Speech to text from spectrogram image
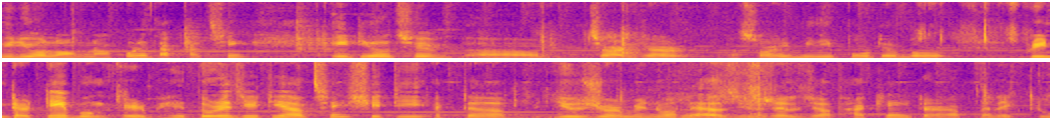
ভিডিও লং না করে দেখাচ্ছি। এটি হচ্ছে চার্জার সরি মিনি পোর্টেবল প্রিন্টারটি এবং এর ভেতরে যেটি আছে, সেটি একটা ইউজার ম্যানুয়াল অ্যাজ ইউজুয়াল যা থাকে, এটা আপনারা একটু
